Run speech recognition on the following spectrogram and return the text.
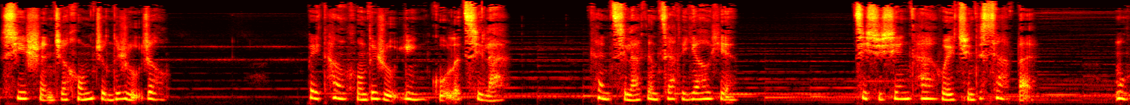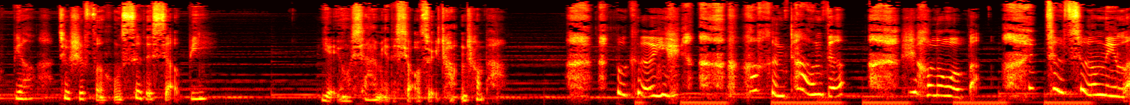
吸吮着红肿的乳肉，被烫红的乳晕鼓了起来，看起来更加的妖艳。继续掀开围裙的下摆，目标就是粉红色的小臂，也用下面的小嘴尝尝吧。不可以，很烫的，饶了我吧，求求你了。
